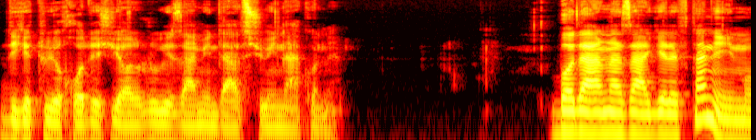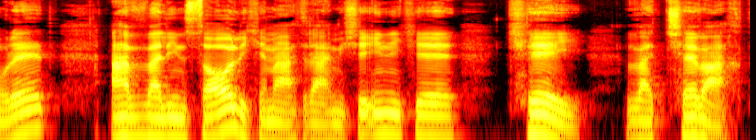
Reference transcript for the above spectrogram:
دیگه توی خودش یا روی زمین دستشویی نکنه. با در نظر گرفتن این مورد اولین سوالی که مطرح میشه اینه که کی و چه وقت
